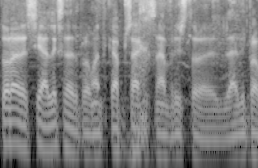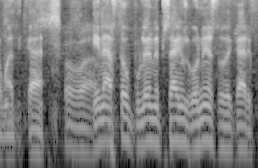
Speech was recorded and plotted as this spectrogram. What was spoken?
Τώρα ρε, εσύ Αλέξανδρε πραγματικά ψάχνεις να βρεις τώρα. Δηλαδή πραγματικά είναι αυτό που λένε ψάχνεις γωνία στο δεκάρικο.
